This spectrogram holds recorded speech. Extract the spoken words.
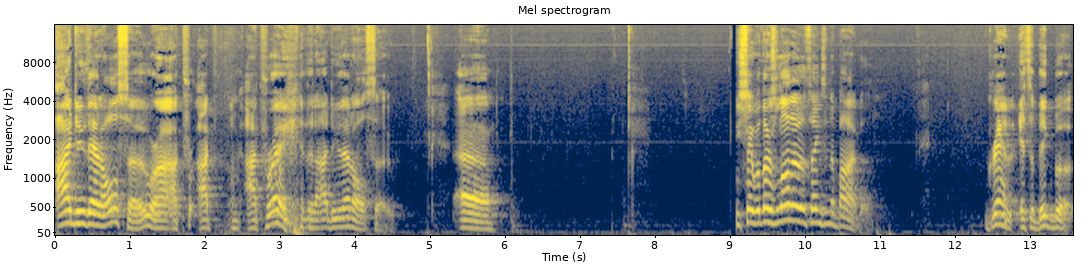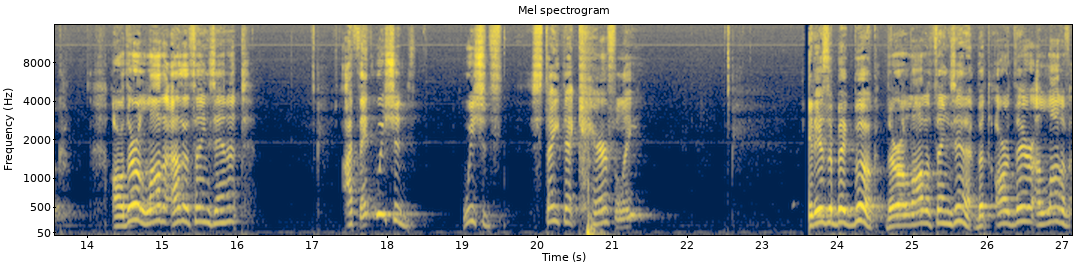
I do that also, or I, I, I pray that I do that also. Uh, you say, well, there's a lot of other things in the Bible. Granted, it's a big book. Are there a lot of other things in it? I think we should we should state that carefully. It is a big book. There are a lot of things in it, but are there a lot of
